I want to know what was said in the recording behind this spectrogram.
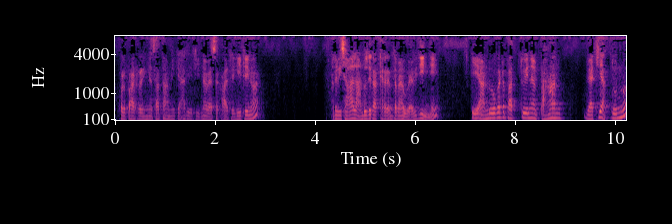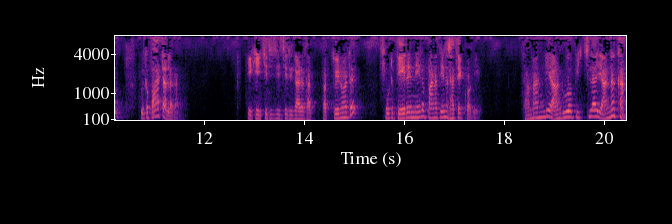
කොළ පාට රින්න සතා මේකේ හරියට ඉන්න වැස කාලට එළියට එනවා. අර විශාල අඬු දෙකක් අරගෙන තමයි ඌ ඇවිදින්නේ. ඒ අඬුවකටපත් වෙන පහන් වැටියක් දුන්නොත් ඌක පාට අල්ල ගන්නවා. ඒකේ ඉචිරි ඉචිරි ගාඩටපත් වෙනකොට ඌට තේරෙන්නේ ඒක පණ තියෙන සතෙක් වගේ. Tamange අඬුව පිච්චිලා යනකම්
